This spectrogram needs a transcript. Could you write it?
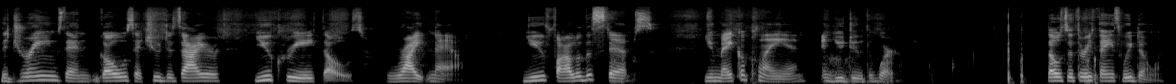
The dreams and goals that you desire, you create those right now. You follow the steps you make a plan, and you do the work. Those are three things we're doing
